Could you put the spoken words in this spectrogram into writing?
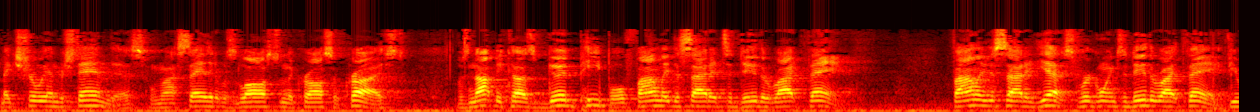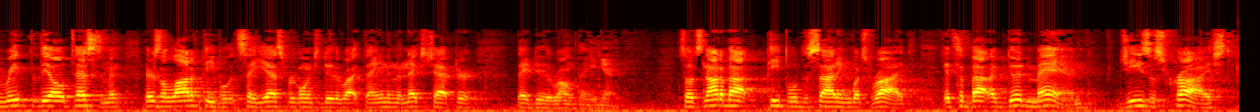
make sure we understand this. When I say that it was lost on the cross of Christ, was not because good people finally decided to do the right thing. Finally decided, yes, we're going to do the right thing. If you read through the Old Testament, there's a lot of people that say, yes, we're going to do the right thing. And in the next chapter, they do the wrong thing again. So it's not about people deciding what's right. It's about a good man, Jesus Christ,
